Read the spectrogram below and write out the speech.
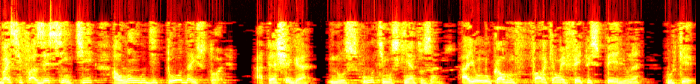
vai se fazer sentir ao longo de toda a história, até chegar nos últimos 500 anos. Aí o Calhoun fala que é um efeito espelho, né? Porque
